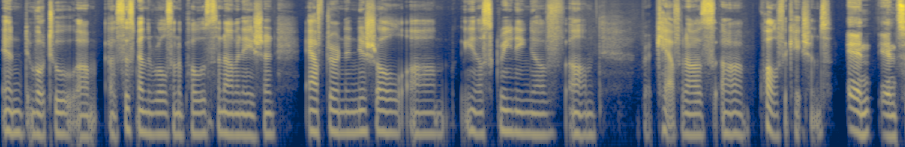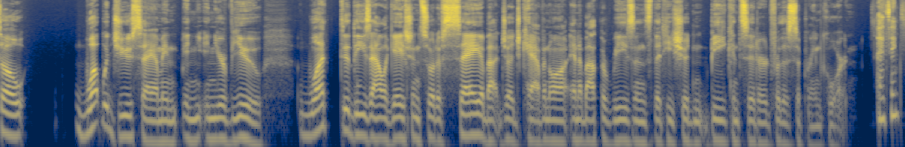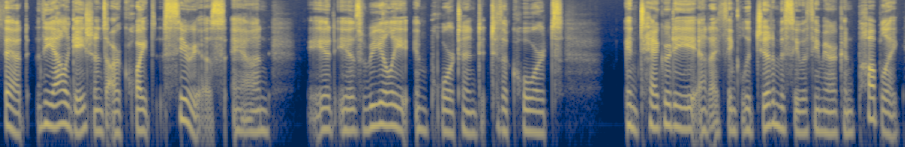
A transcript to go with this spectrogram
and vote to um, uh, suspend the rules and oppose the nomination after an initial, um, you know, screening of um, Brett Kavanaugh's uh, qualifications. And and so, what would you say? I mean, in in your view, what do these allegations sort of say about Judge Kavanaugh and about the reasons that he shouldn't be considered for the Supreme Court? I think that the allegations are quite serious, and it is really important to the court's integrity and I think legitimacy with the American public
